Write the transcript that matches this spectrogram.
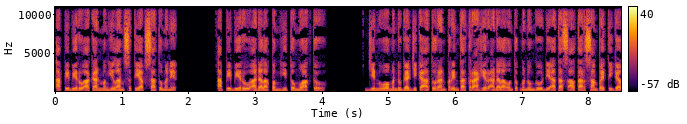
Api biru akan menghilang setiap satu menit. Api biru adalah penghitung waktu. Jinwo menduga jika aturan perintah terakhir adalah untuk menunggu di atas altar sampai 36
